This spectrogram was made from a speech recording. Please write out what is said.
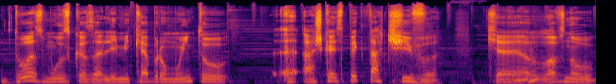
duas músicas ali me quebram muito. É, acho que a expectativa. Que é uhum. Love's no,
